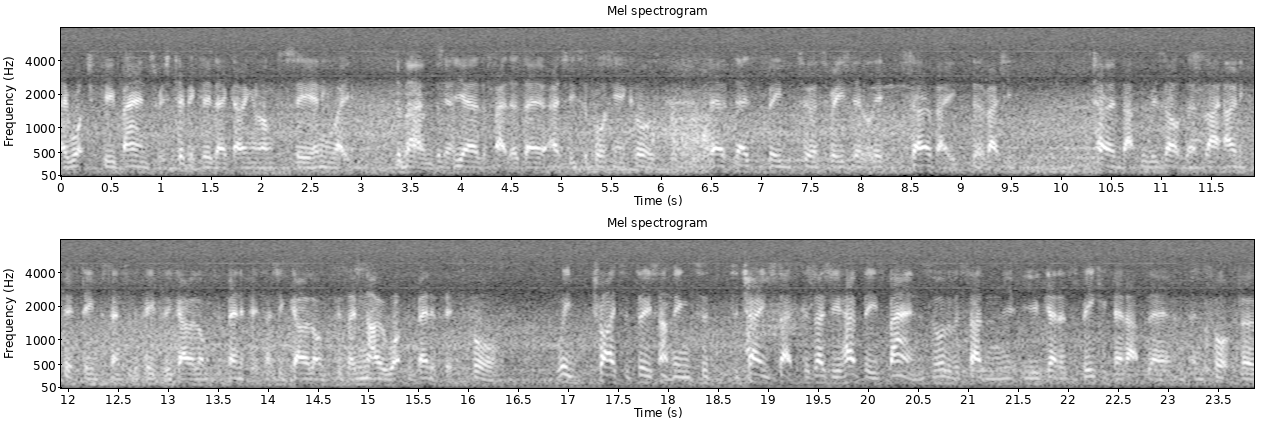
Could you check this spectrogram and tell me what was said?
they watch a few bands, which typically they're going along to see anyway. The bands, the, yeah. yeah. the fact that they're actually supporting a cause. There, has been two or three little surveys that have actually turned up the result that like only 15% of the people who go along to benefits actually go along because they know what the benefit's for. We try to do something to, to change that because as you have these bands, all of a sudden you, you get a speaker get up there and, and talk for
